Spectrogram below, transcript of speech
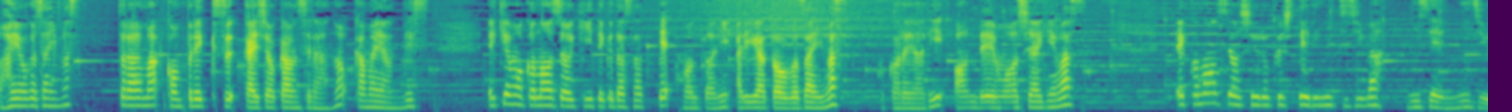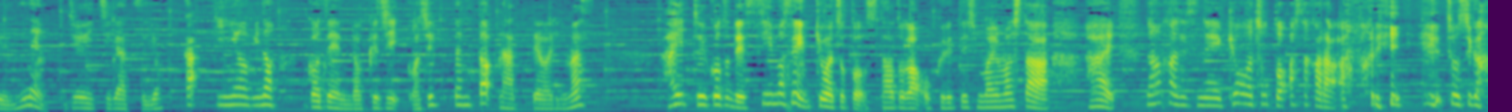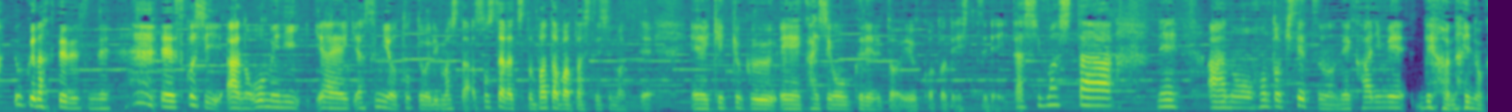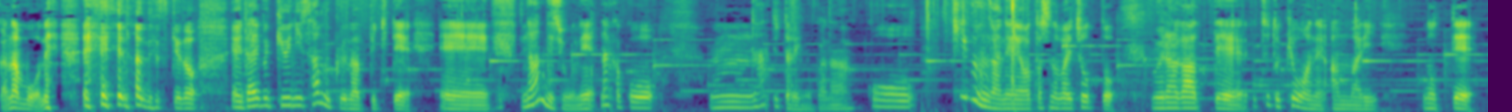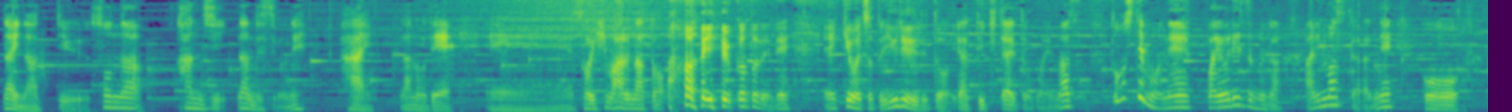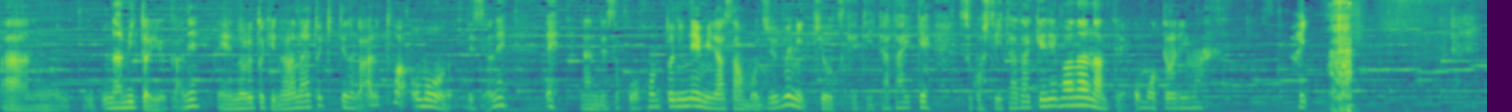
おはようございます。トラウマコンプレックス解消カウンセラーのかまやんです。え今日もこの音声を聞いてくださって本当にありがとうございます。心より御礼申し上げます。えこの音声を収録している日時は2022年11月4日金曜日の午前6時50分となっております。はい。ということで、すいません。今日はちょっとスタートが遅れてしまいました。はい。なんかですね、今日はちょっと朝から あんまり調子が良くなくてですね、えー少し、あの、多めに、えー休みを取っておりました。そしたらちょっとバタバタしてしまって、えー結局、えー開始が遅れるということで失礼いたしました。ね、あの、本当季節のね、変わり目ではないのかな、もうね。なんですけど、えだいぶ急に寒くなってきて、えーなんでしょうね。なんかこう、うーん、なんて言ったらいいのかな。こう、気分がね、私の場合ちょっとムラがあって、ちょっと今日はね、あんまり乗ってないなっていう、そんな感じなんですよね。はい。なので、えー、そういう日もあるなと いうことでね、えー今日はちょっとゆるゆるとやっていきたいと思います。どうしてもね、バイオリズムがありますからね、こう、あの、波というかね、えー乗るとき乗らないときっていうのがあるとは思うんですよね。え、なんでそこを本当にね、皆さんも十分に気をつけていただいて、過ごしていただければな、なんて思っております。はい。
